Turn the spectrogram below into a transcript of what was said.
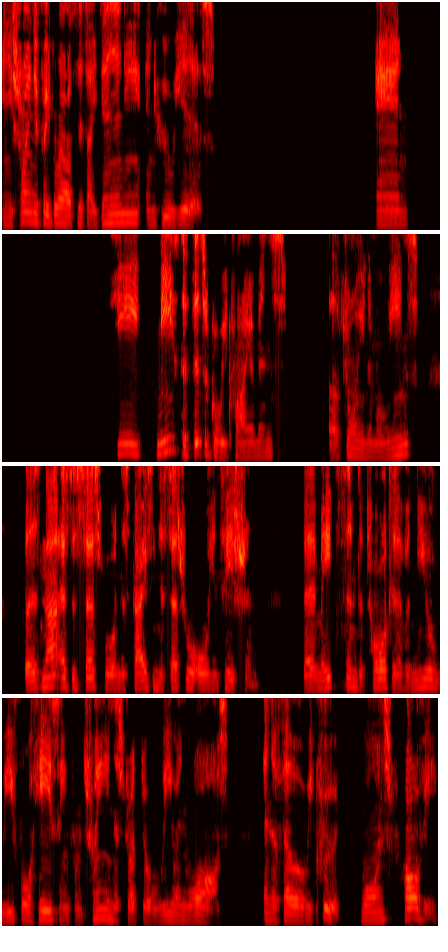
and he's trying to figure out his identity and who he is. And he meets the physical requirements of joining the Marines, but is not as successful in disguising his sexual orientation that it makes him the target of a new lethal hazing from training instructor Leland Walls and a fellow recruit, Lawrence Harvey.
